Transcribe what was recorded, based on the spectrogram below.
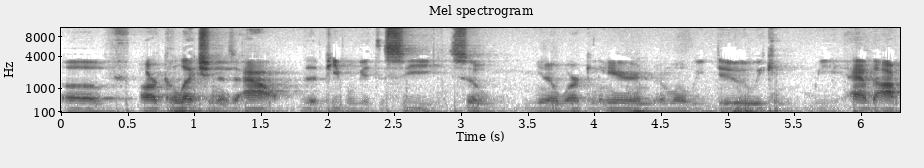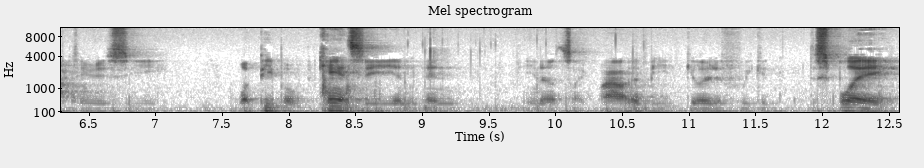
of our collection is out that people get to see. So you know, working here and, and what we do, we can we have the opportunity to see what people can't see, and, and you know, it's like wow, it'd be good if we could display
